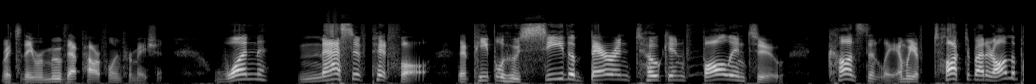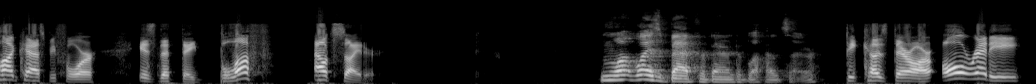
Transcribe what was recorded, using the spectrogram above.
Right, so they remove that powerful information. One massive pitfall that people who see the baron token fall into constantly, and we have talked about it on the podcast before, is that they bluff outsider Why, why is it bad for Baron to bluff outsider? because there are already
